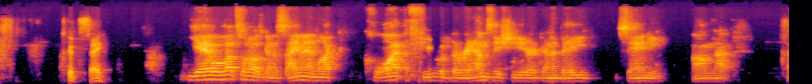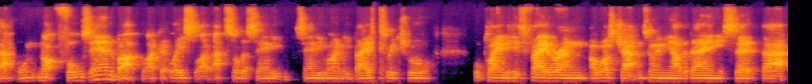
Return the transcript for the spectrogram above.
it's good to see. Yeah, well, that's what I was going to say, man. Like, quite a few of the rounds this year are going to be sandy. Um, that that well, not full sand, but like at least like that sort of sandy, sandy loamy base, which will will play into his favour. And I was chatting to him the other day, and he said that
